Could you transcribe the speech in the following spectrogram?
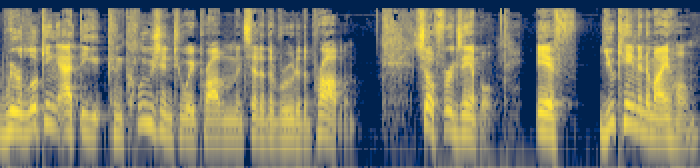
We're looking at the conclusion to a problem instead of the root of the problem. So, for example, if you came into my home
